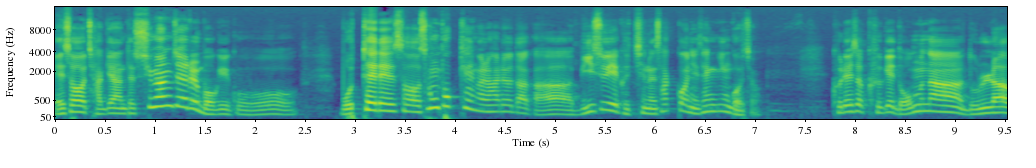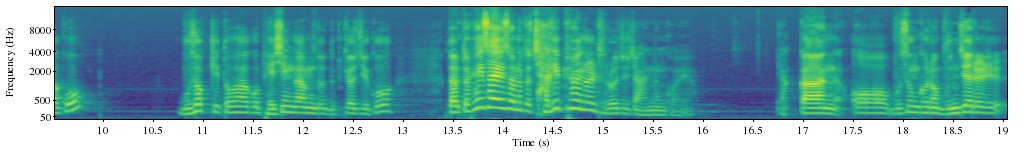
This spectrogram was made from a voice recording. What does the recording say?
에서 자기한테 수면제를 먹이고 모텔에서 성폭행을 하려다가 미수에 그치는 사건이 생긴 거죠. 그래서 그게 너무나 놀라고 무섭기도 하고 배신감도 느껴지고 그다음 또 회사에서는 또 자기 편을 들어주지 않는 거예요. 약간 어 무슨 그런 문제를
